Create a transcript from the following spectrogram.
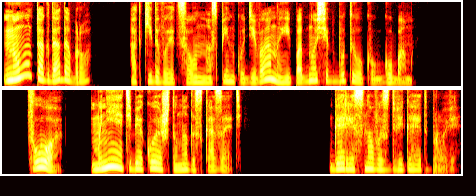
Ну, тогда добро. Откидывается он на спинку дивана и подносит бутылку к губам. «Фло, мне тебе кое-что надо сказать». Гарри снова сдвигает брови.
